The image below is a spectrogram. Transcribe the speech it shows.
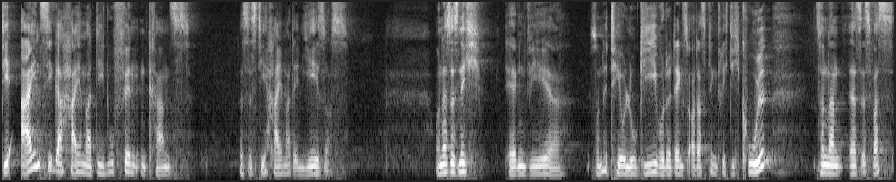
die einzige Heimat, die du finden kannst, das ist die Heimat in Jesus. Und das ist nicht irgendwie so eine Theologie, wo du denkst, oh, das klingt richtig cool, sondern das ist was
